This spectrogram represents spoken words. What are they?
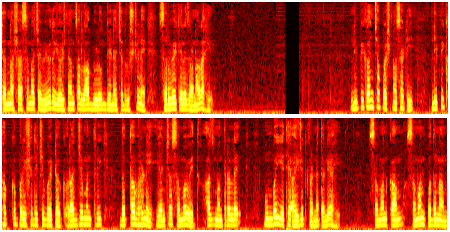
त्यांना शासनाच्या विविध योजनांचा लाभ मिळवून देण्याच्या दृष्टीने सर्वे केले जाणार आहे. लिपिकांच्या प्रश्नासाठी लिपिक हक्क परिषदेची बैठक राज्यमंत्री दत्ता भरणे यांच्या समवेत आज मंत्रालय मुंबई येथे आयोजित करण्यात आले आहे. समान काम समान पदनाम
